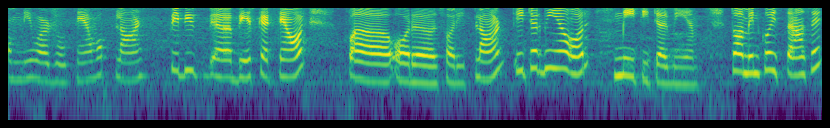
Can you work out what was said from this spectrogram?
ओमनीवर्स होते हैं। वो प्लांट पे भी बेस करते हैं और और सॉरी प्लांट ईटर भी हैं और मीट ईटर भी हैं। तो हम इनको इस तरह से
